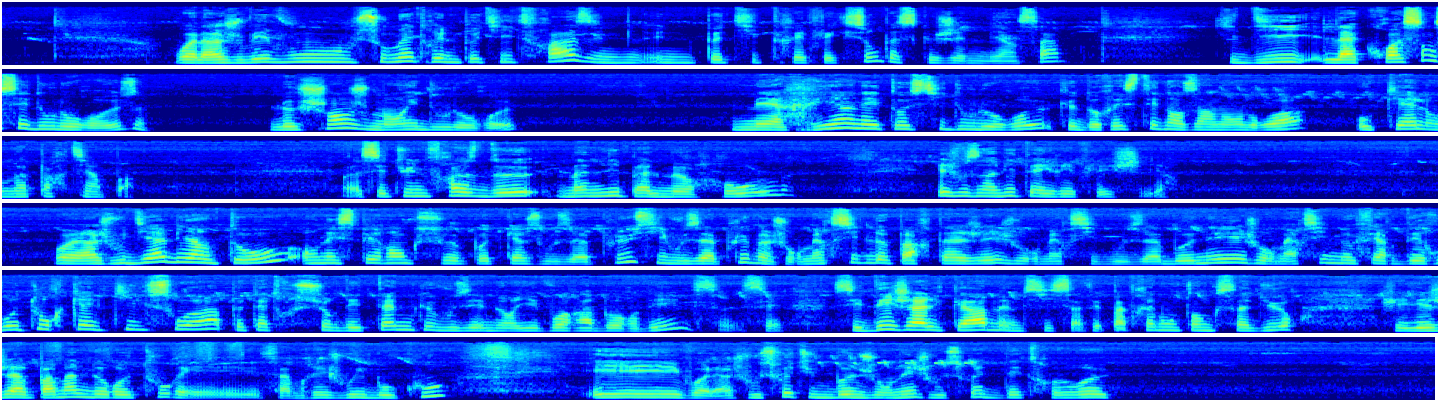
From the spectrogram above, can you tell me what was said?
Voilà, je vais vous soumettre une petite phrase, une petite réflexion, parce que j'aime bien ça qui dit La croissance est douloureuse, le changement est douloureux, mais rien n'est aussi douloureux que de rester dans un endroit auquel on n'appartient pas. C'est une phrase de Manly Palmer Hall et je vous invite à y réfléchir. Voilà, je vous dis à bientôt en espérant que ce podcast vous a plu. Si vous a plu, ben, je vous remercie de le partager, je vous remercie de vous abonner, je vous remercie de me faire des retours quels qu'ils soient, peut-être sur des thèmes que vous aimeriez voir abordés. C'est déjà le cas, même si ça fait pas très longtemps que ça dure. J'ai déjà pas mal de retours et ça me réjouit beaucoup. Et voilà, je vous souhaite une bonne journée, je vous souhaite d'être heureux.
